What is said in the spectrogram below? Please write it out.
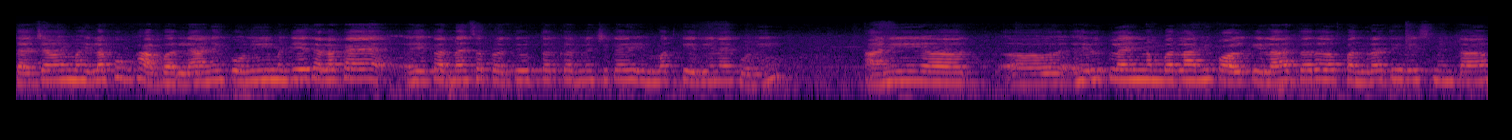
त्याच्यामुळे महिला खूप घाबरल्या आणि कोणी म्हणजे त्याला काय हे करण्याचं प्रत्युत्तर करण्याची काही हिंमत केली नाही कोणी. आणि हेल्पलाईन नंबरला आम्ही कॉल केला तर पंधरा ते वीस मिनटं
